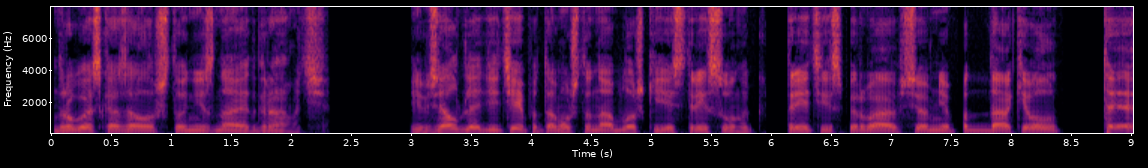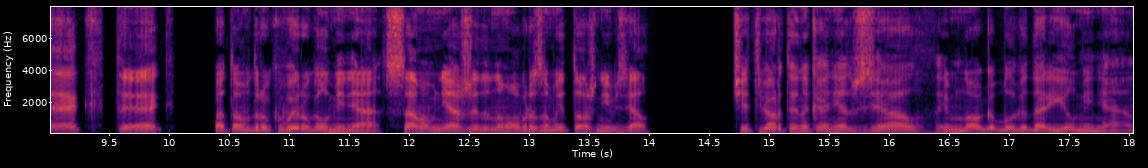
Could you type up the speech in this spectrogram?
Другой сказал, что не знает грамоте. И взял для детей, потому что на обложке есть рисунок. Третий сперва все мне поддакивал «так, так». Потом вдруг выругал меня самым неожиданным образом и тоже не взял. Четвертый, наконец, взял и много благодарил меня,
